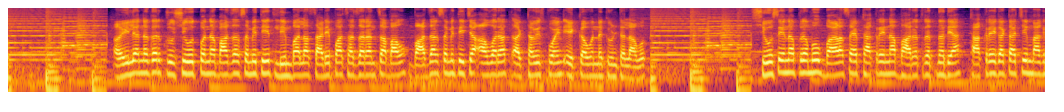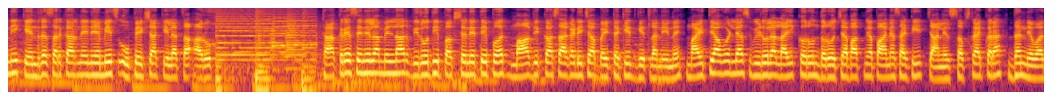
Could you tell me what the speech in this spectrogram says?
अहिल्यानगर कृषी उत्पन्न बाजार समितीत लिंबाला साडेपाच हजारांचा भाव बाजार समितीच्या आवारात अठ्ठावीस पॉईंट एकावन्न क्विंटल आवक. शिवसेना प्रमुख बाळासाहेब ठाकरेंना भारतरत्न द्या. ठाकरे गटाची मागणी केंद्र सरकारने नेहमीच उपेक्षा केल्याचा आरोप. ठाकरे सेनेला मिळणार विरोधी पक्षनेतेपद महाविकास आघाडीच्या बैठकीत घेतला निर्णय. माहिती आवडल्यास व्हिडिओला लाईक करून दररोजच्या बातम्या पाहण्यासाठी चॅनेल सबस्क्राईब करा. धन्यवाद.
